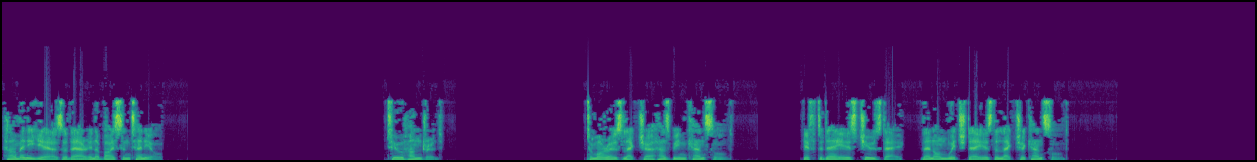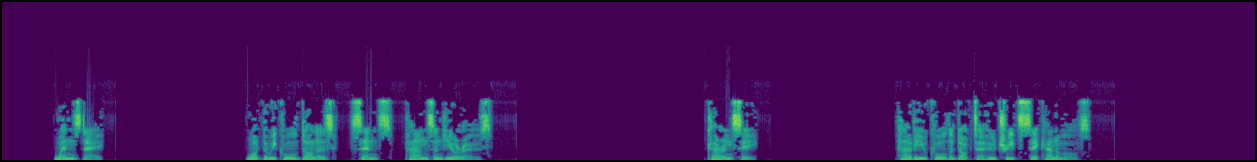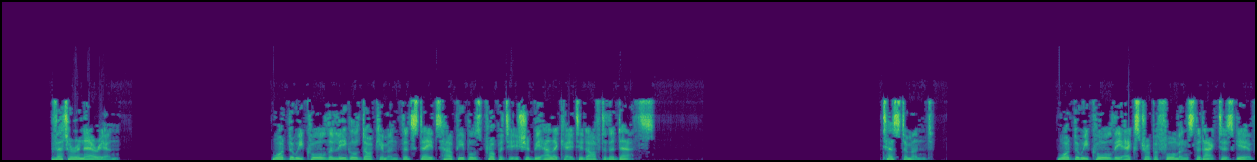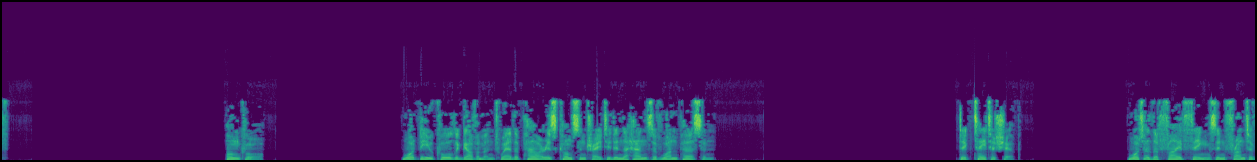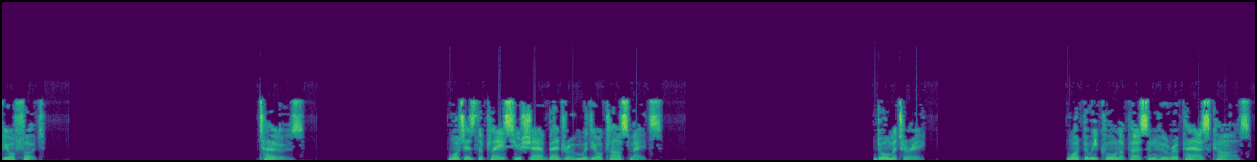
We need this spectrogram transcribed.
How many years are there in a bicentennial? 200. Tomorrow's lecture has been cancelled. If today is Tuesday, then on which day is the lecture cancelled? Wednesday. What do we call dollars, cents, pounds and euros? Currency. How do you call the doctor who treats sick animals? Veterinarian. What do we call the legal document that states how people's property should be allocated after the deaths? Testament. What do we call the extra performance that actors give? Encore. What do you call the government where the power is concentrated in the hands of one person? Dictatorship. What are the five things in front of your foot? Toes. What is the place you share bedroom with your classmates? Dormitory. What do we call a person who repairs cars?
